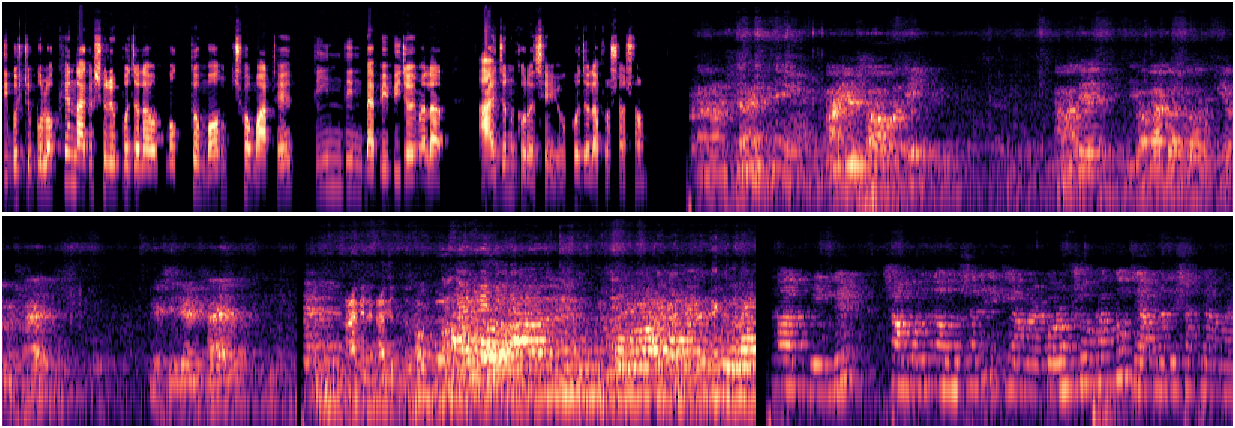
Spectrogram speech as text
দিবসটি উপলক্ষে নাগেশ্বরী উপজেলা উন্মুক্ত মঞ্চ মাঠে তিন দিন ব্যাপী বিজয় মেলার আয়োজন করেছে উপজেলা প্রশাসন। আমাদের সাহেব প্রেসিডেন্ট সাহেব অনুষ্ঠানে এটি আমার পরম সৌভাগ্য যে আপনাদের সাথে আমার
